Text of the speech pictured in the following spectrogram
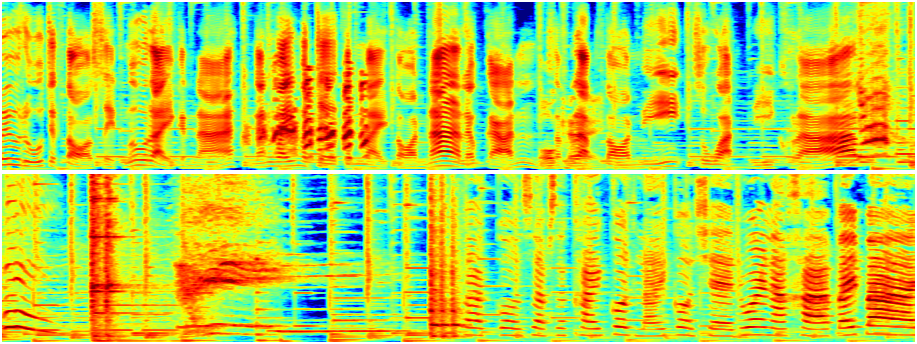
ม่รู้จะต่อเสร็จเมื่อไหร่กันนะ งั้นไว้มาเจอกันใหม่ตอนหน้าแล้วกันโอเคสำหรับตอนนี้ สวัสดีครับฝากกด subscribe กดไลค์ กดแชร์ด้วยนะคะ บ๊ายบาย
